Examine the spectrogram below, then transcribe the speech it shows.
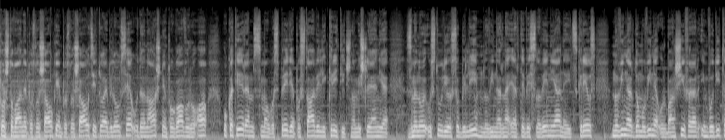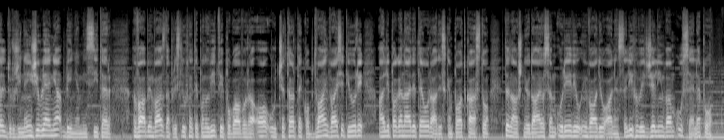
Spoštovane poslušalke in poslušalci, to je bilo vse v današnjem pogovoru, o, v katerem smo v spredje postavili kritično mišljenje. Z menoj v studiu so bili novinar na RTV Slovenija Neitz Krevs, novinar domovine Urban Šifrer in voditelj družine in življenja Benjamin Siter. Vabim vas, da prisluhnete ponovitvi pogovora o v četrtek ob 22. uri ali pa ga najdete v radijskem podkastu. Današnjo oddajo sem uredil in vodil Alen Salihovič, želim vam vse lepo.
